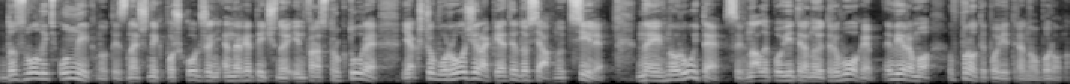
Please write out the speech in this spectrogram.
дозволить уникнути значних пошкоджень енергетичної інфраструктури, якщо ворожі ракети досягнуть цілі. Не ігноруйте сигнали повітряної тривоги. Віримо в протиповітряну оборону.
